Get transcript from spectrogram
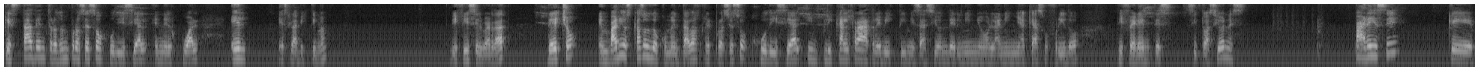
que está dentro de un proceso judicial en el cual él es la víctima? Difícil, ¿verdad? De hecho, en varios casos documentados, el proceso judicial implica la revictimización del niño o la niña que ha sufrido diferentes situaciones parece que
